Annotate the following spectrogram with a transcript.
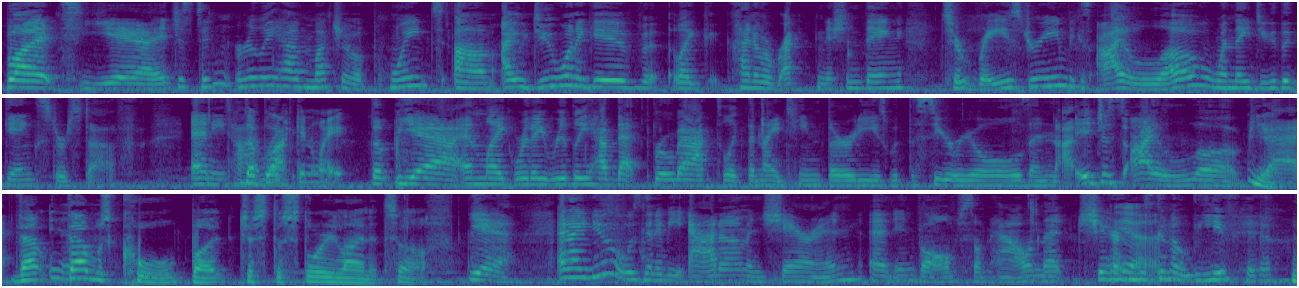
But yeah, it just didn't really have much of a point. Um, I do want to give like kind of a recognition thing to Ray's Dream because I love when they do the gangster stuff. Anytime The like, black and white. the yeah, and like where they really have that throwback to like the 1930s with the serials, and I- it just I loved Yeah, that. that that was cool, but just the storyline itself. Yeah, and I knew it was going to be Adam and Sharon and involved somehow, and that Sharon Yeah. was going to leave him,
